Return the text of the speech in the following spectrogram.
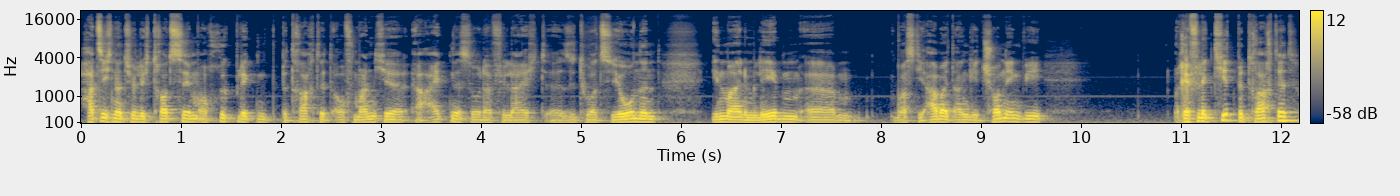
hat sich natürlich trotzdem auch rückblickend betrachtet auf manche Ereignisse oder vielleicht äh, Situationen in meinem Leben, ähm, was die Arbeit angeht, schon irgendwie reflektiert betrachtet,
